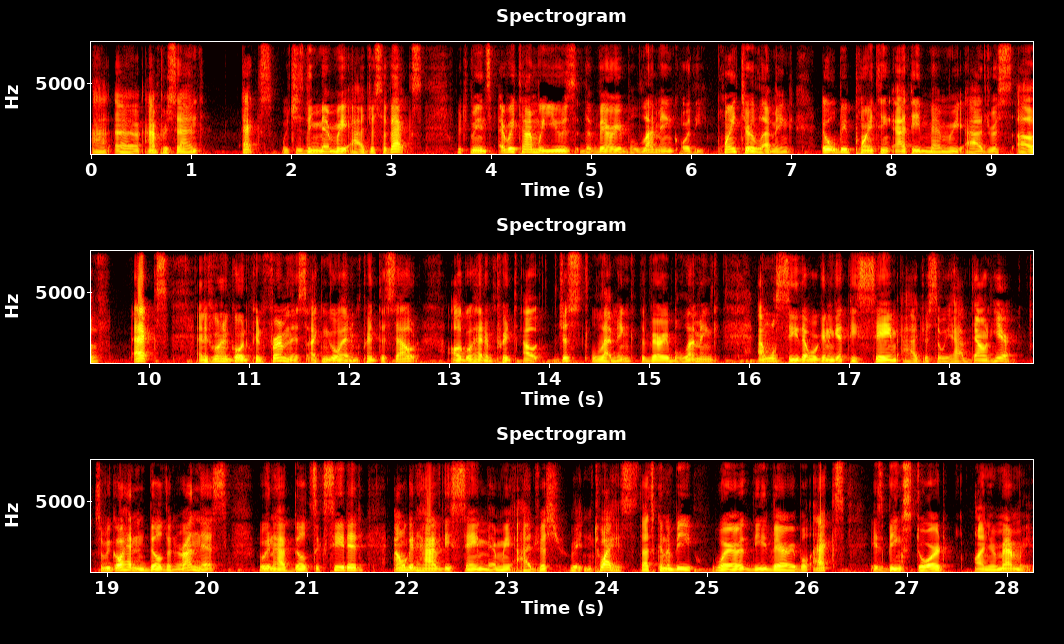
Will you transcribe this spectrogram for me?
uh, ampersand x, which is the memory address of x, which means every time we use the variable lemming or the pointer lemming, it will be pointing at the memory address of x. And if you want to go and confirm this, I can go ahead and print this out. I'll go ahead and print out just lemming, the variable lemming, and we'll see that we're going to get the same address that we have down here. So we go ahead and build and run this. We're going to have build succeeded, and we're going to have the same memory address written twice. That's going to be where the variable x is being stored on your memory.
